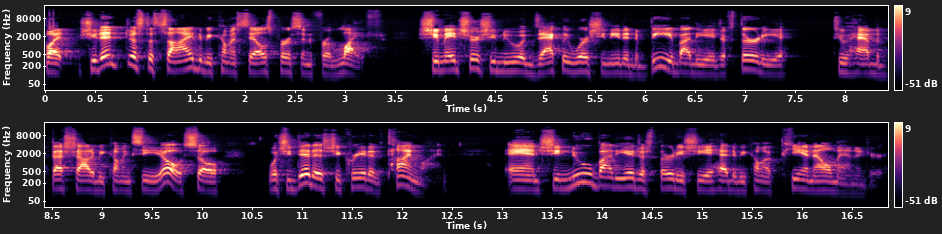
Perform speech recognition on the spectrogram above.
but she didn't just decide to become a salesperson for life. She made sure she knew exactly where she needed to be by the age of 30 to have the best shot of becoming CEO. So what she did is she created a timeline. And she knew by the age of 30 she had to become a P&L manager.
